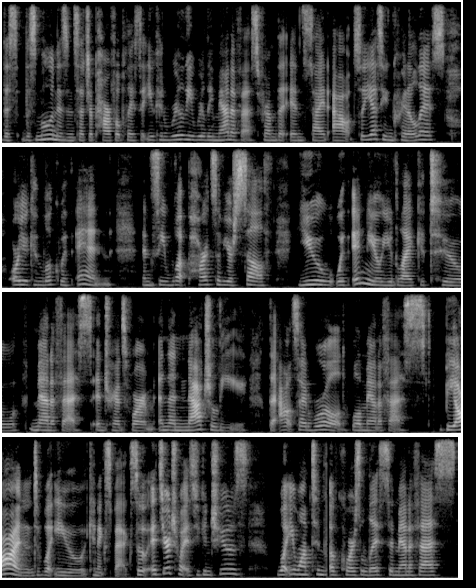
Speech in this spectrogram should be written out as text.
This this moon is in such a powerful place that you can really really manifest from the inside out. So, yes, you can create a list or you can look within and see what parts of yourself you within you you'd like to manifest and transform and then naturally the outside world will manifest beyond what you can expect so it's your choice you can choose what you want to of course list and manifest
